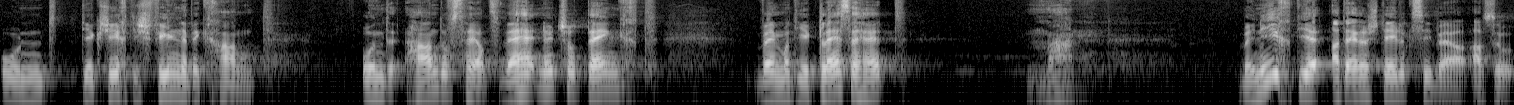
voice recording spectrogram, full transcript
und die Geschichte ist vielen bekannt. Und Hand aufs Herz, wer hat nicht schon gedacht, wenn man die gelesen hat, Mann, wenn ich die an dieser Stelle gewesen wäre, also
